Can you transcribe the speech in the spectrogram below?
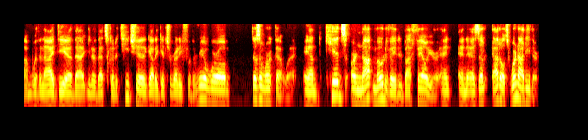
um, with an idea that you know that's going to teach you got to get you ready for the real world. Doesn't work that way. And kids are not motivated by failure. And and as adults we're not either.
